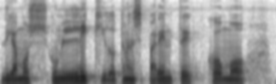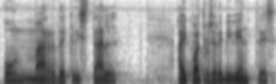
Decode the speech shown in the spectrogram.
digamos, un líquido transparente como un mar de cristal. Hay cuatro seres vivientes,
